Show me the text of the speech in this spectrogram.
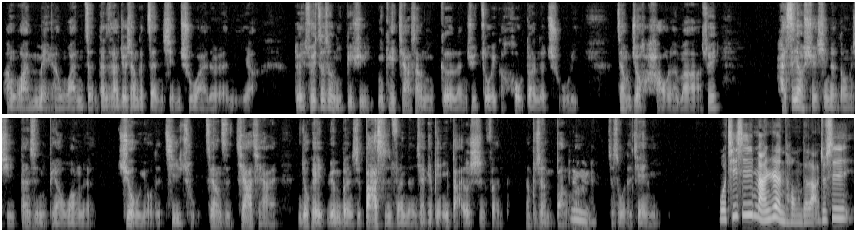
很完美、很完整，但是它就像个整形出来的人一样。对，所以这时候你必须，你可以加上你个人去做一个后端的处理。这样不就好了嘛？所以还是要学新的东西，但是你不要忘了旧有的基础。这样子加起来，你就可以原本是八十分的，你现在可以变一百二十分，那不是很棒吗？嗯，这是我的建议。我其实蛮认同的啦，就是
